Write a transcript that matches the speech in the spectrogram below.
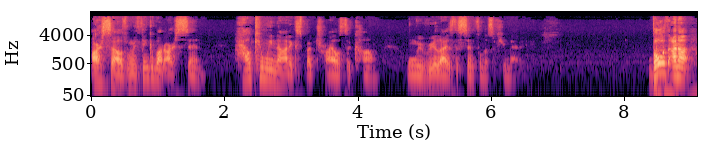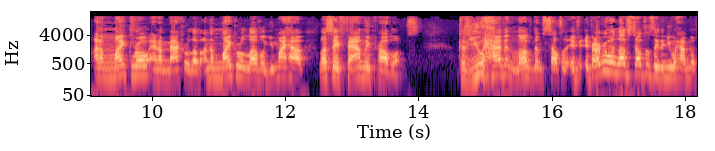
ourselves, when we think about our sin, how can we not expect trials to come when we realize the sinfulness of humanity? Both on a, on a micro and a macro level. On the micro level, you might have, let's say, family problems. Because you haven't loved them selflessly. If, if everyone loves selflessly, then you would have no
